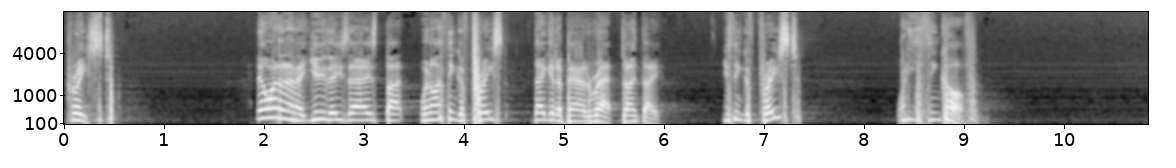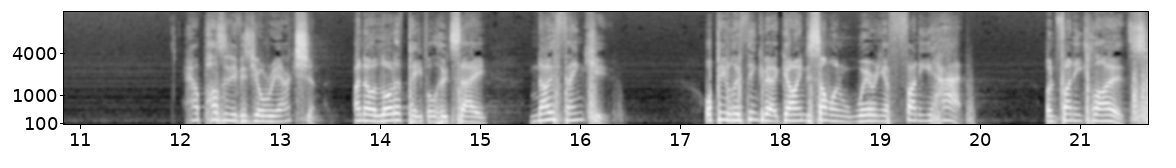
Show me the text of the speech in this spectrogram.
Priest. Now, I don't know about you these days, but when I think of priest, they get a bad rap, don't they? You think of priest? What do you think of? How positive is your reaction? I know a lot of people who'd say, no, thank you. Or people who think about going to someone wearing a funny hat on funny clothes.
